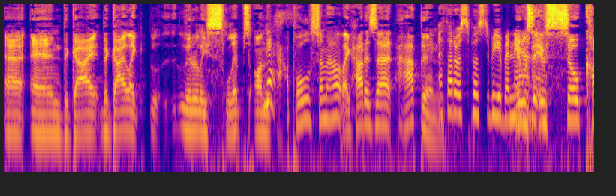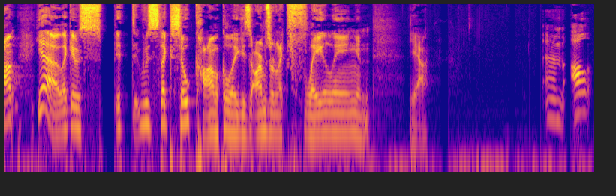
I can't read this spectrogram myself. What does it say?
uh, and the guy, the guy, like l- literally slips on Yes. the apple somehow. Like, how does that happen? I thought it was supposed to be a banana. it was, it was so com. Yeah, like it was, it, it was like so comical. Like his arms are like flailing, and yeah, um all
